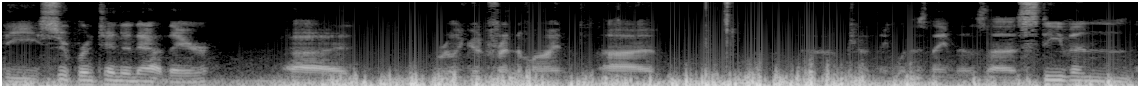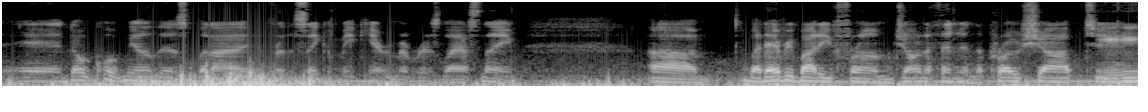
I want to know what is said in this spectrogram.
the superintendent out there, uh, really good friend of mine, uh, I'm trying to think what his name is, uh, Stephen, and don't quote me on this, but I, for the sake of me, can't remember his last name. Um, but everybody from Jonathan in the pro shop to Mhm.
